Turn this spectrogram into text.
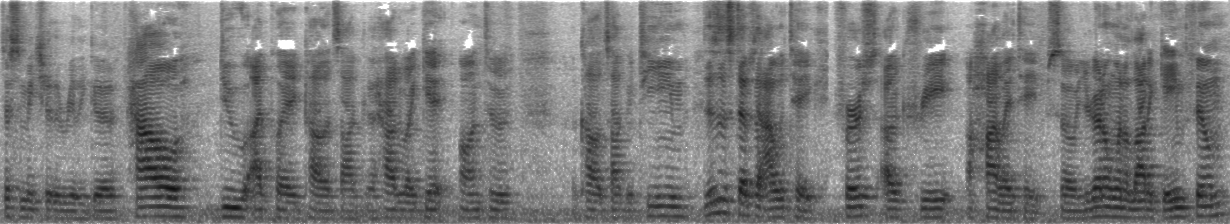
just to make sure they're really good. How do I play college soccer? How do I get onto a college soccer team? This is the steps that I would take. First, I would create a highlight tape. So you're gonna want a lot of game film.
